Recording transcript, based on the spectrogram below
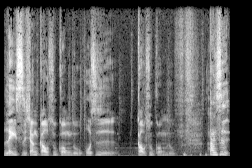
类似像高速公路或是高速公路，但是。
